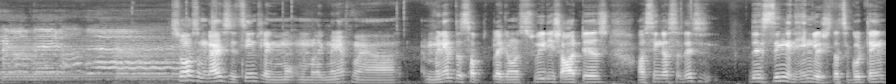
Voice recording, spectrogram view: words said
your bed. So awesome, guys! It seems like like many of my uh, many of the sub like you know Swedish artists or singers they they sing in English. That's a good thing.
